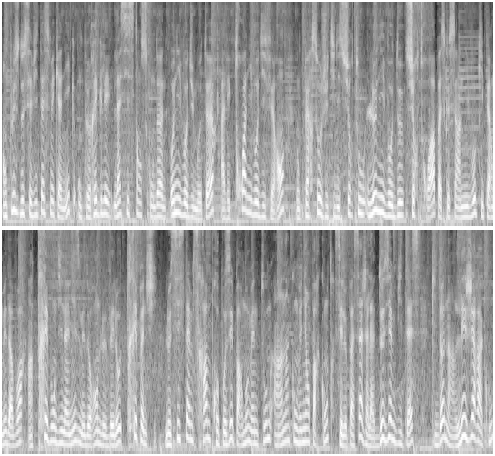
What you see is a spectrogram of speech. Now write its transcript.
En plus de ces vitesses mécaniques, on peut régler l'assistance qu'on donne au niveau du moteur avec trois niveaux différents. Donc perso, j'utilise surtout le niveau 2 sur 3 parce que c'est un niveau qui permet d'avoir un très bon dynamisme et de rendre le vélo très punchy. Le système SRAM proposé par Momentum a un inconvénient par contre, c'est le passage à la deuxième vitesse qui donne un léger à-coup.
